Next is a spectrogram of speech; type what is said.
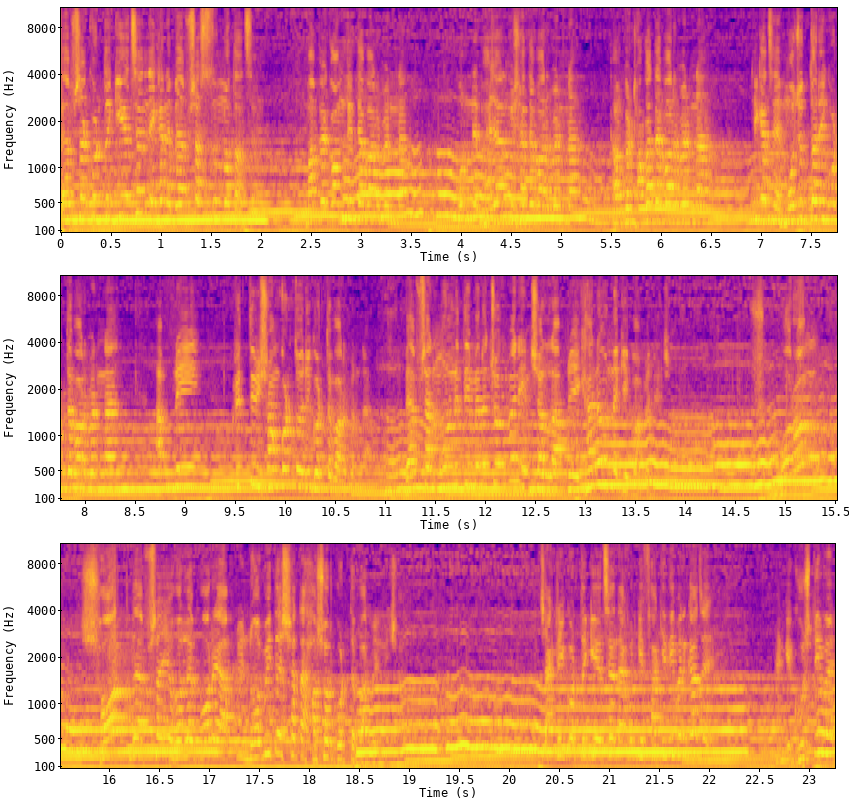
ব্যবসা করতে গিয়েছেন, এখানে ব্যবসার শূন্যত আছে। মাপে কম দিতে পারবেন না, পণ্যে ভেজাল মিশাতে পারবেন না, কাউকে ঠকাতে পারবেন না, ঠিক আছে? মজুদদারি করতে পারবেন না, আপনি কৃত্রিম সংকট তৈরি করতে পারবেন না। ব্যবসার মূলনীতি মেনে চলবেন ইনশাল্লাহ আপনি এখানেও নাকি পাবেন। হলে পরে আপনি নবীদের সাথে হাসর করতে পারবেন চাকরি করতে গিয়েছেন, এখন কি ফাঁকি দিবেন কাজে? এখন কি ঘুষ দিবেন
